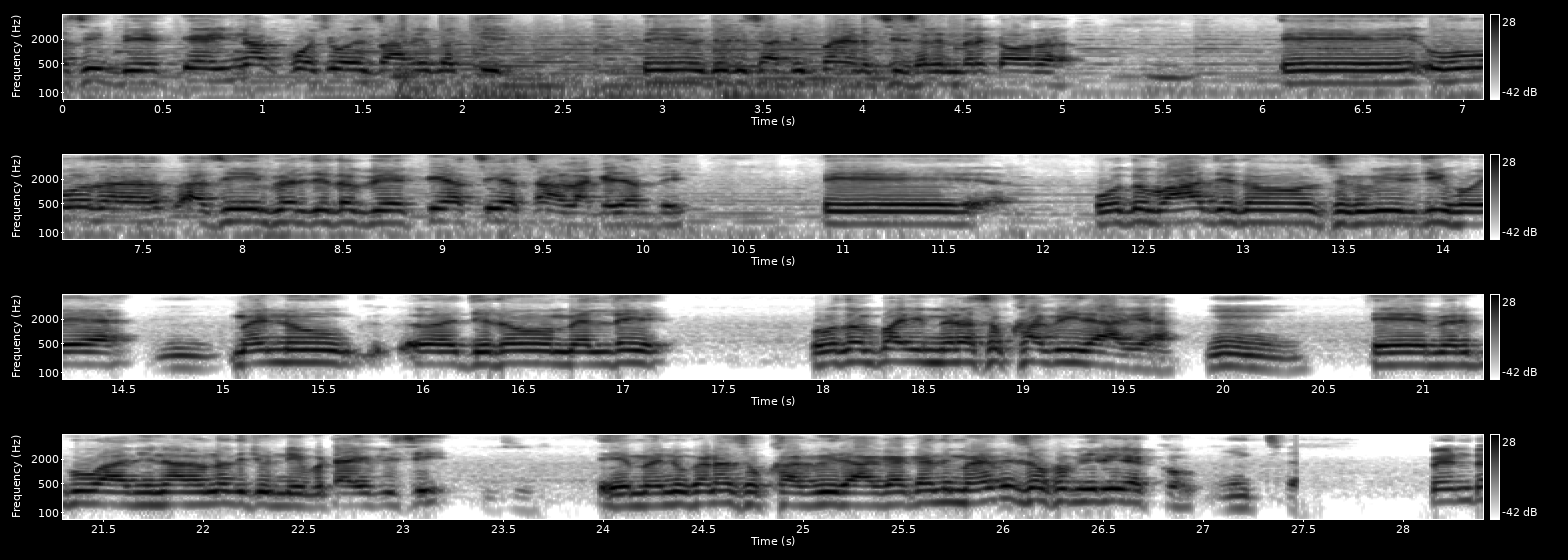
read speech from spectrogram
ਅਸੀਂ ਵੇਖ ਕੇ ਇੰਨਾ ਖੁਸ਼ ਹੋਏ ਸਾਰੇ ਬੱਚੇ। ਤੇ ਜਿਹੜੀ ਸਾਡੀ ਭੈਣ ਸੀ ਸਰਿੰਦਰ ਕੌਰ ਤੇ ਉਹ ਅਸੀਂ ਫਿਰ ਜਦੋਂ ਵੇਖ ਕੇ ਅਸੀਂ ਹੱਸਣ ਲੱਗ ਜਾਂਦੇ। ਤੇ ਉਹ ਤੋਂ ਬਾਅਦ ਜਦੋਂ ਸੁਖਵੀਰ ਜੀ ਹੋਇਆ ਮੈਨੂੰ ਜਦੋਂ ਮਿਲਦੇ ਉਦੋਂ ਭਾਈ ਮੇਰਾ ਸੁੱਖਾ ਵੀਰ ਆ ਗਿਆ। ਹੂੰ। ਤੇ ਮੇਰੀ ਭੂਆ ਜੀ ਨਾਲ ਉਹਨਾਂ ਦੀ ਚੁੰਨੀ ਬਟਾਈ ਵੀ ਸੀ। ਜੀ। ਤੇ ਮੈਨੂੰ ਕਹਣਾ ਸੁੱਖਾ ਵੀਰ ਆ ਗਿਆ ਕਹਿੰਦੀ ਮੈਂ ਵੀ ਸੁਖ ਵੀਰ ਹੀ ਰੱਖੋ। ਅੱਛਾ। ਪਿੰਡ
